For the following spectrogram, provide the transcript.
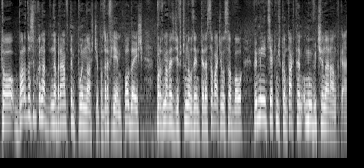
to bardzo szybko nab- nabrałem w tym płynności. Potrafiłem podejść, porozmawiać z dziewczyną, zainteresować ją sobą, wymienić się jakimś kontaktem, umówić się na randkę.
